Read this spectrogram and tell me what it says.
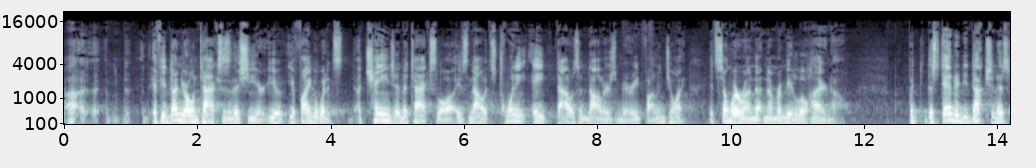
Uh, if you've done your own taxes this year, you, you find what it's a change in the tax law is now it's $28,000 married filing joint. It's somewhere around that number, maybe a little higher now. But the standard deduction is,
